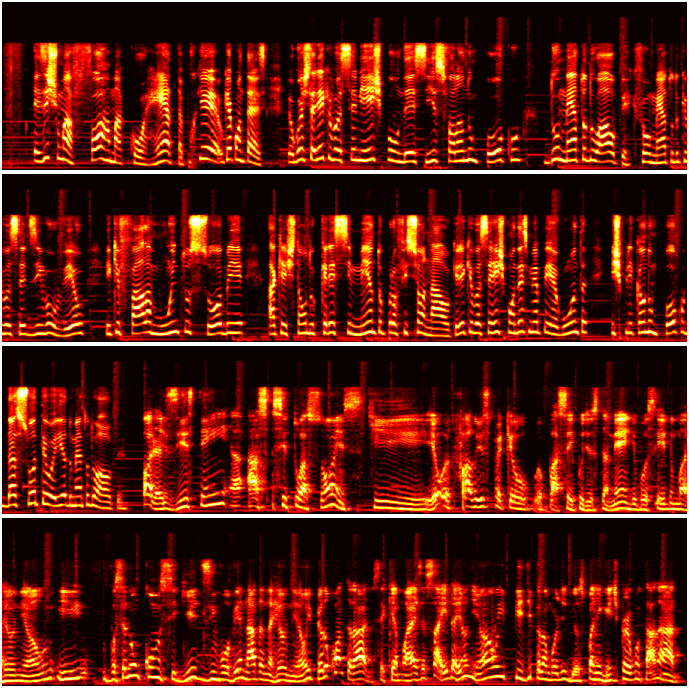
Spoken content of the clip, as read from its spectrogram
existe uma forma correta? Porque o que acontece? Eu gostaria que você me respondesse isso falando um pouco do método Alper, que foi o método que você desenvolveu e que fala muito sobre a questão do crescimento profissional. Eu queria que você respondesse minha pergunta explicando um pouco da sua teoria do método Alper. Olha, existem as situações que eu, eu falo isso porque eu, eu, passei por isso também, de você ir numa reunião e você não conseguir desenvolver nada na reunião e pelo contrário, você quer mais é sair da reunião e pedir pelo amor de Deus para ninguém te perguntar nada.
